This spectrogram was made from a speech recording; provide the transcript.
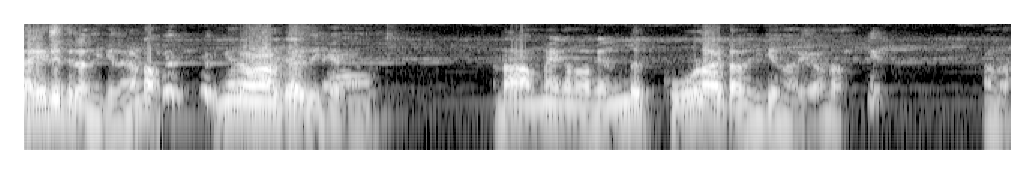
ധൈര്യത്തിലാണ് നിൽക്കുന്നത് കണ്ടോ ഇങ്ങനെ വേണം ആൾക്കാർ നിൽക്കാൻ കണ്ടോ അമ്മയൊക്കെ നോക്കി എന്ത് കൂളായിട്ടാണ് നിൽക്കുന്നത് അറിയോ കണ്ടോ കണ്ടോ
